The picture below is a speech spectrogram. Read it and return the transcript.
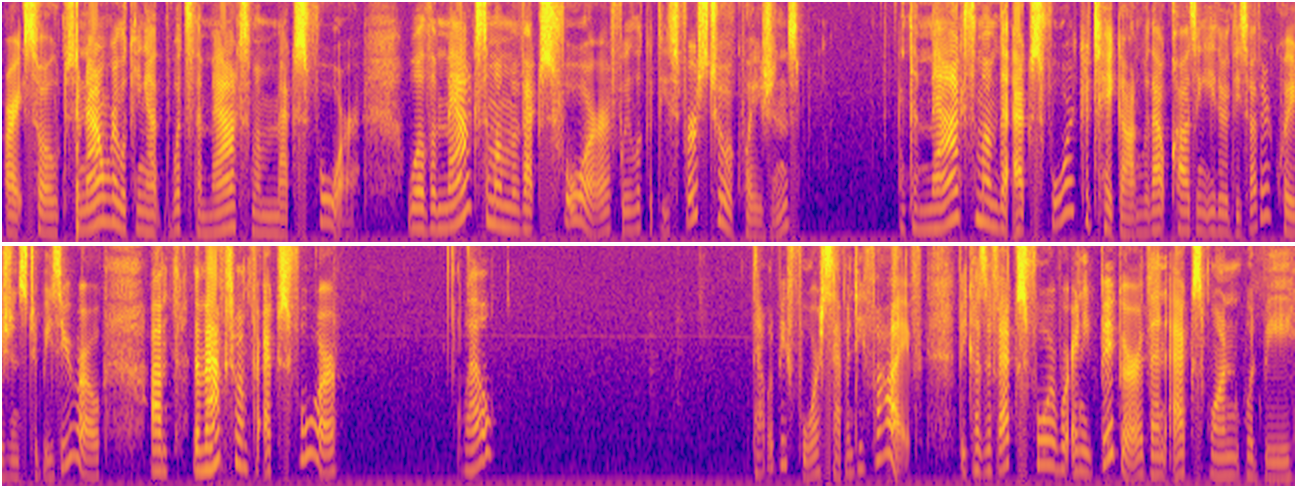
All right, so, so now we're looking at what's the maximum of x4. Well, the maximum of x4, if we look at these first two equations, the maximum that x4 could take on without causing either of these other equations to be zero, um, the maximum for x4, well, that would be 475 because if x4 were any bigger then x1 would be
